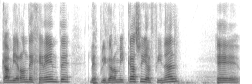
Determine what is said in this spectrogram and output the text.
Cambiaron de gerente, le explicaron mi caso y al final eh,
